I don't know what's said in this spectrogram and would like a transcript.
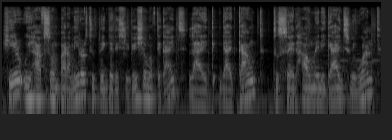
Here we have some parameters to tweak the distribution of the guides, like guide count to set how many guides we want,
